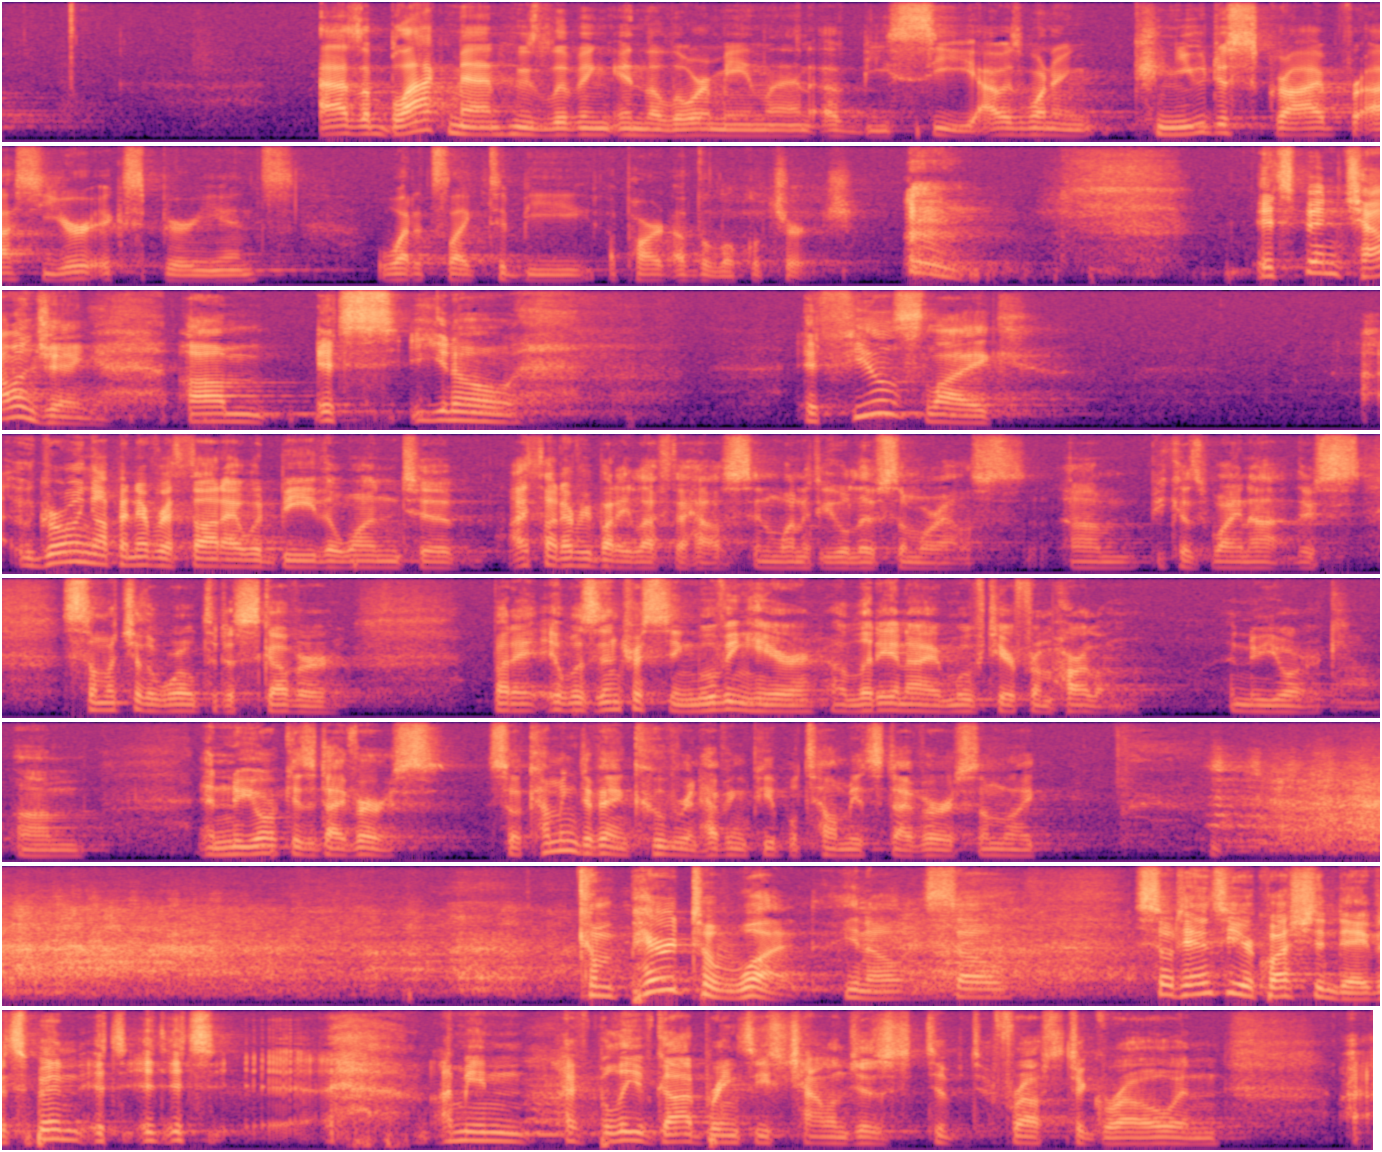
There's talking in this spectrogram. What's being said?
as a black man who's living in the lower mainland of bc i was wondering can you describe for us your experience what it's like to be a part of the local church It's been challenging. Um, it's, you know, it feels like growing up, I never thought I would be the one to, I thought everybody left the house and wanted to go live somewhere else. Um, because why not? There's so much of the world to discover. But it, it was interesting moving here. Uh, Lydia and I moved here from Harlem in New York. Um, and New York is diverse. So coming to Vancouver and having people tell me it's diverse, I'm like, compared to what you know so so to answer your question dave it's been it's it, it's i mean i believe god brings these challenges to, to- for us to grow and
